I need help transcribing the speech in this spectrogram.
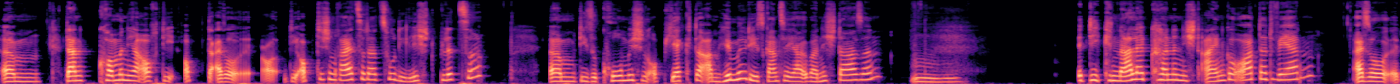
Ähm, dann kommen ja auch die, Op also, äh, die optischen Reize dazu, die Lichtblitze, ähm, diese komischen Objekte am Himmel, die das ganze Jahr über nicht da sind. Mhm. Die Knalle können nicht eingeordnet werden. Also äh,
